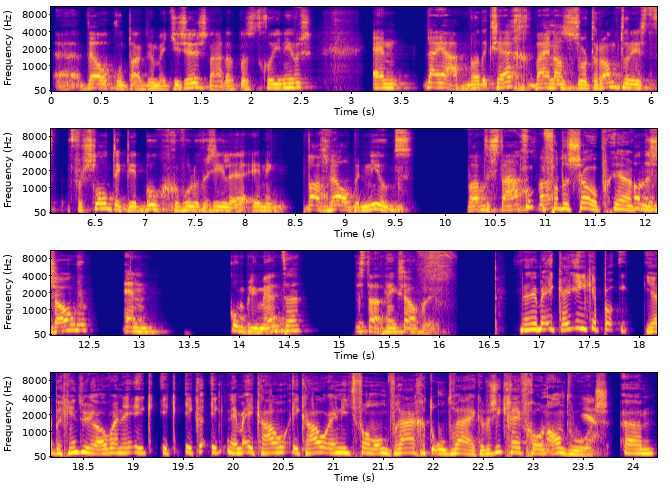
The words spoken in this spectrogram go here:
Uh, wel contact doen met je zus. Nou, dat was het goede nieuws. En nou ja, wat ik zeg, bijna als een soort ramptoerist verslond ik dit boek, Gevoelige Zielen. En ik was wel benieuwd wat er staat. Van de soap, ja. Van de soap. En complimenten. Er staat niks over in. Nee, maar ik, kijk, ik heb, jij begint er nu over en ik, ik, ik, ik, nee, maar ik, hou, ik hou er niet van om vragen te ontwijken. Dus ik geef gewoon antwoord. Ja. Um,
